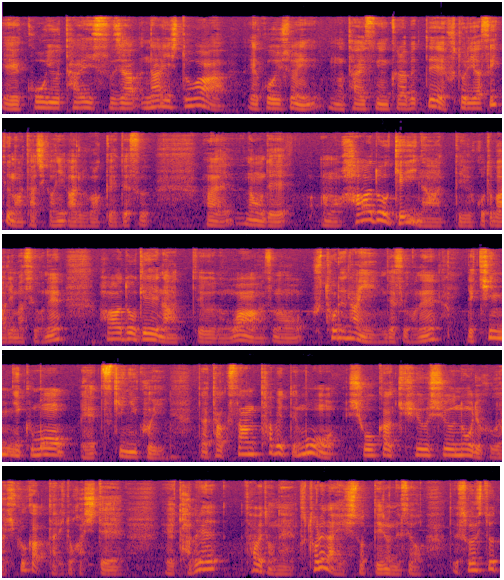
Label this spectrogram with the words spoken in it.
えー、こういう体質じゃない人は、えー、こういう人の体質に比べて太りやすいっていうのは確かにあるわけです。はい、なのであのハードゲイナーっていう言葉ありますよね。ハードゲイナーっていうのはその太れないんですよね。で筋肉も、えー、つきにくい。だたくさん食べても消化吸収能力が低かったりとかして、えー、食べ食べてもね太れない人っているんですよ。でそういう人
